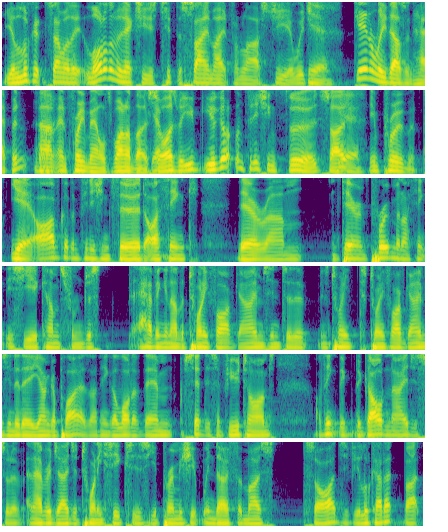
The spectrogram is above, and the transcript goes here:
you look at some of the a lot of them have actually just tipped the same eight from last year, which Yeah. generally doesn't happen. Um, and Fremantle's one of those Yep. sides, but you you got them finishing third, so Yeah. improvement. Yeah, I've got them finishing third. I think their um, their improvement, I think this year comes from just having another 25 games into the 20 to 25 games into their younger players. I think a lot of them. I've said this a few times. I think the, the golden age is sort of an average age of 26 is your premiership window for most sides if you look at it. But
